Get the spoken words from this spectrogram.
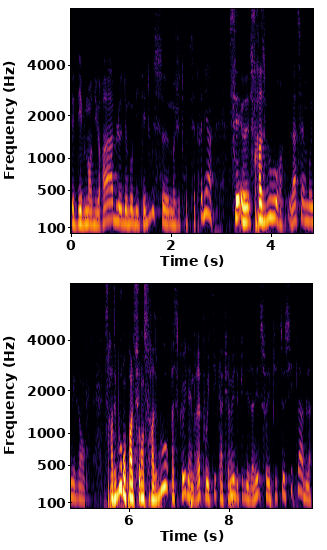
développement durable, de mobilité douce. Euh, moi, je trouve que c'est très bien. C'est euh, Strasbourg, là, c'est un bon exemple. Strasbourg, on parle souvent de Strasbourg parce qu'il y a une vraie politique affirmée depuis des années sur les pistes cyclables.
